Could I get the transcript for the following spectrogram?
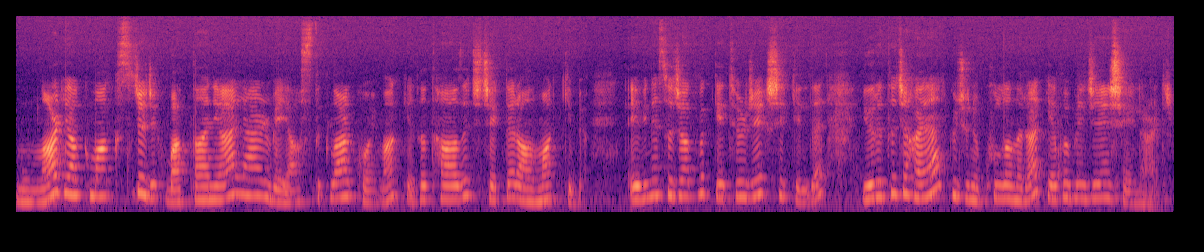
mumlar yakmak, sıcacık battaniyeler ve yastıklar koymak ya da taze çiçekler almak gibi evine sıcaklık getirecek şekilde yaratıcı hayal gücünü kullanarak yapabileceğin şeylerdir.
